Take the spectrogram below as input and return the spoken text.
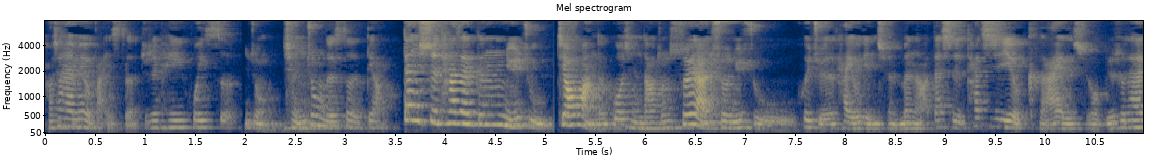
好像还没有白色，就是黑灰色那种沉重的色调，但是他在跟女。主交往的过程当中，虽然说女主会觉得她有点沉闷啊，但是她其实也有可爱的时候，比如说她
